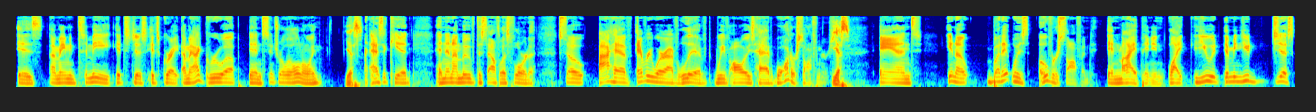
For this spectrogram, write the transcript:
is I mean to me it's just it's great. I mean I grew up in central Illinois Yes. as a kid and then I moved to Southwest Florida. So I have everywhere I've lived we've always had water softeners Yes. and you know but it was over softened in my opinion like you would i mean you just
